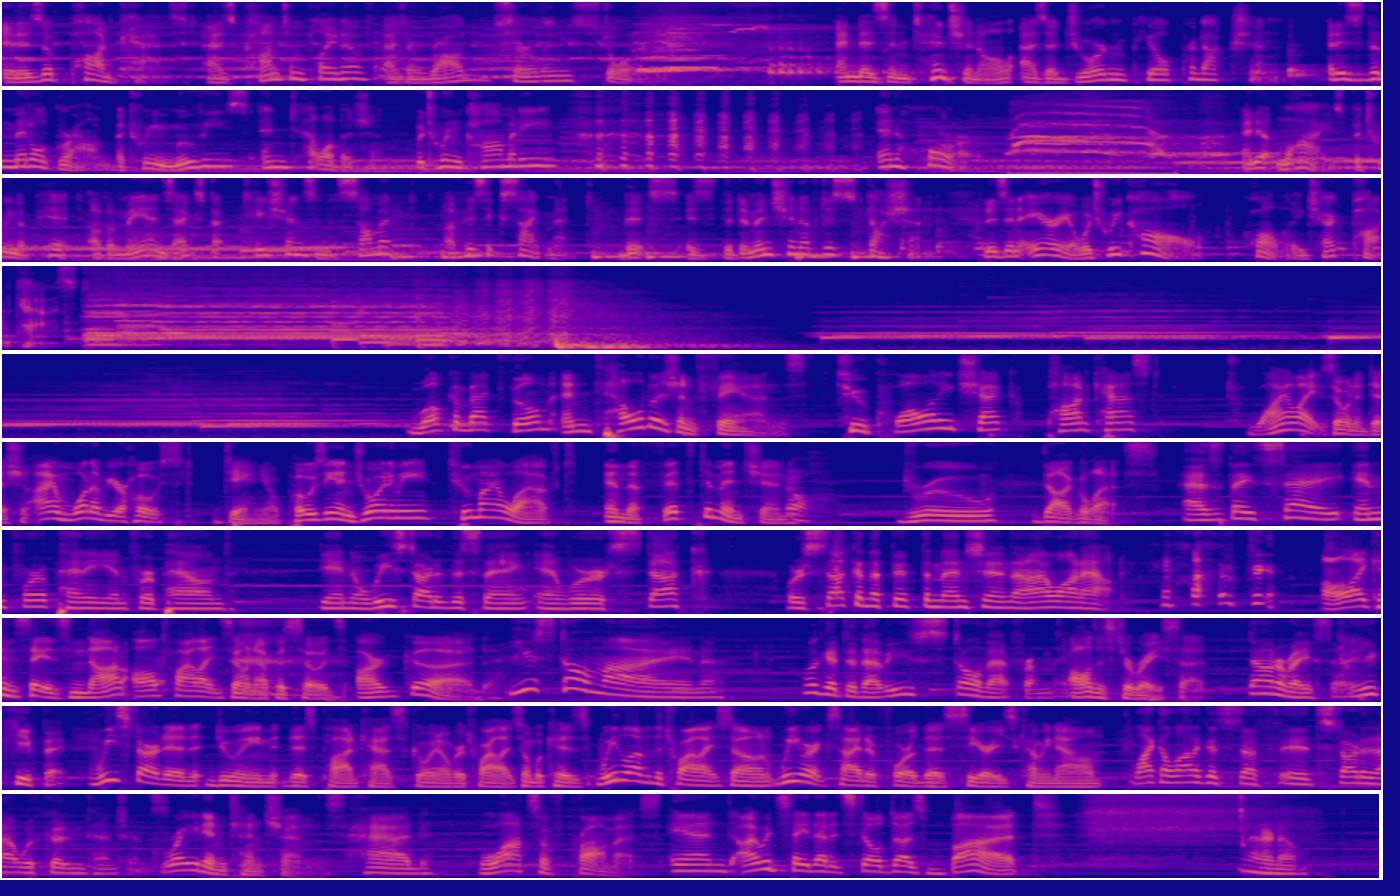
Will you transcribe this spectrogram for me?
It is a podcast as contemplative as a Rod Serling story and as intentional as a Jordan Peele production. It is the middle ground between movies and television, between comedy and horror. And it lies between the pit of a man's expectations and the summit of his excitement. This is the dimension of discussion. It is an area which we call Quality Check Podcast. Welcome back, film and television fans, to Quality Check Podcast Twilight Zone Edition. I am one of your hosts, Daniel Posey, and joining me to my left in the fifth dimension, Oh. Drew Douglas. As they say, in for a penny, in for a pound. Daniel, we started this thing and we're stuck. We're stuck in the fifth dimension and I want out. All I can say is not all Twilight Zone episodes are good. you stole mine. We'll get to that, but you stole that from me. I'll just erase it. Don't erase it. You keep it. We started doing this podcast going over Twilight Zone because we love the Twilight Zone. We were excited for this series coming out. Like a lot of good stuff, it started out with good intentions. Great intentions, had lots of promise. And I would say that it still does, but I don't know.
